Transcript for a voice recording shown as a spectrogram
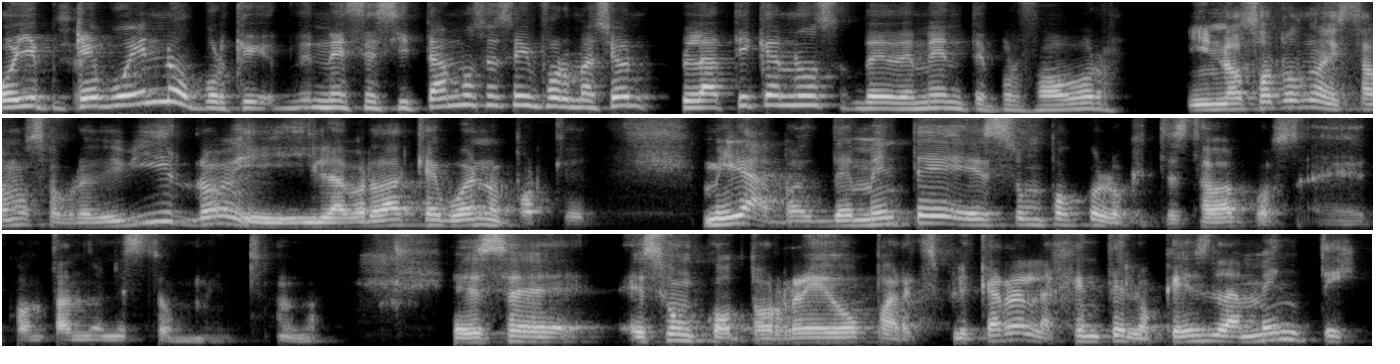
Oye, qué bueno, porque necesitamos esa información. Platícanos de Demente, por favor. Y nosotros necesitamos sobrevivir, ¿no? Y, la verdad que bueno, porque mira, pues, demente es un poco lo que te estaba eh, contando en este momento, ¿no? Es, eh, es un cotorreo para explicar a la gente lo que es la mente,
